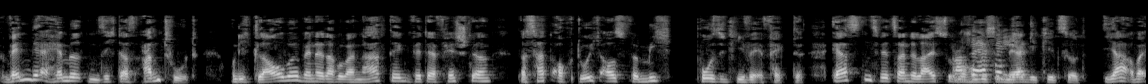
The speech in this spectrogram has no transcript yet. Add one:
Wenn der Hamilton sich das antut, und ich glaube, wenn er darüber nachdenkt, wird er feststellen, das hat auch durchaus für mich positive Effekte. Erstens wird seine Leistung Also noch ein bisschen mehr gekitzelt. Ja, aber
